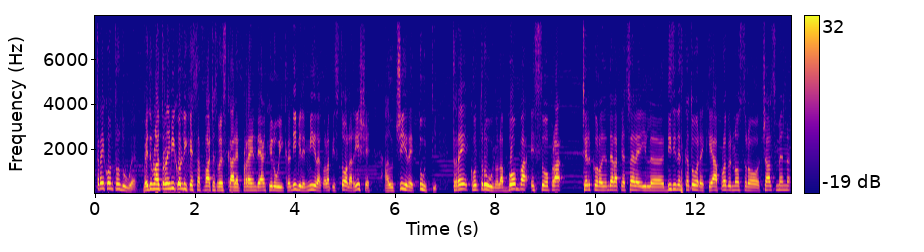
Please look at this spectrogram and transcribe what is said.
3 contro 2. Vede un altro nemico lì che si affaccia sulle scale, prende anche lui, incredibile, mira con la pistola, riesce ad uccidere tutti. 3 contro 1, la bomba è sopra, cercano di andare a piazzare il disinnescatore che ha proprio il nostro Charlesman.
